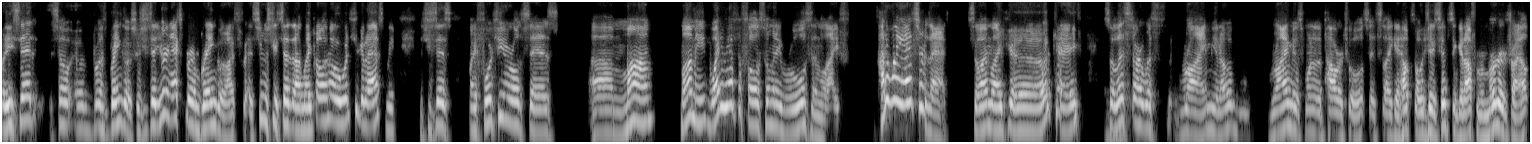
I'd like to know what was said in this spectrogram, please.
But he said, so it was brain glue. So she said, You're an expert in brain glue. as soon as she said that, I'm like, Oh no, what's she going to ask me? And she says, My 14 year old says, um, Mom, Mommy, why do we have to follow so many rules in life? How do I answer that? So I'm like, uh, Okay. So let's start with rhyme. You know, rhyme is one of the power tools. It's like it helps OJ Simpson get off from a murder trial.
